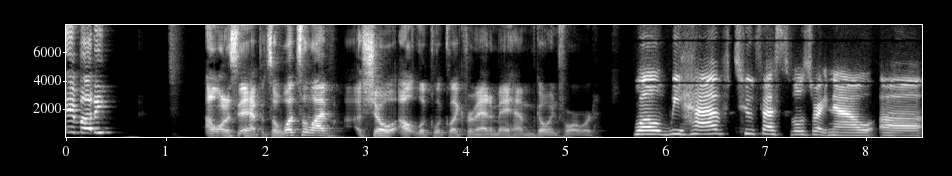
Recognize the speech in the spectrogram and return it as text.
hey, buddy. I want to see that happen. So, what's the live uh, show outlook look like for Madame Mayhem going forward? Well, we have two festivals right now uh,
